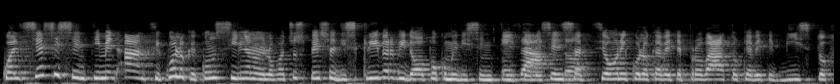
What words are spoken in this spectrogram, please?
qualsiasi sentimento, anzi quello che consigliano, e lo faccio spesso, è di scrivervi dopo come vi sentite, Esatto. le sensazioni, quello che avete provato, che avete visto.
